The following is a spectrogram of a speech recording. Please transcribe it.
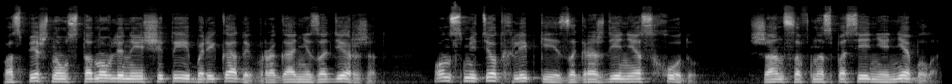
Поспешно установленные щиты и баррикады врага не задержат. Он сметет хлипкие заграждения сходу. Шансов на спасение не было.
